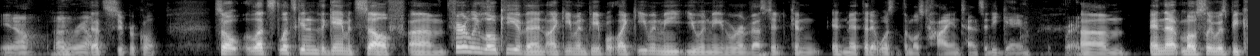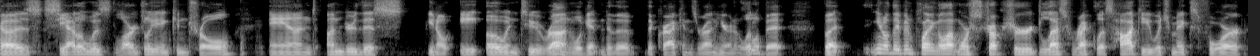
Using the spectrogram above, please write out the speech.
You know, unreal. That's super cool. So let's let's get into the game itself. Um, fairly low key event. Like even people, like even me, you and me, who were invested, can admit that it wasn't the most high intensity game. right. Um, and that mostly was because Seattle was largely in control, and under this, you know, 8-0 and 2 run, we'll get into the the Kraken's run here in a little bit. But you know, they've been playing a lot more structured, less reckless hockey, which makes for,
